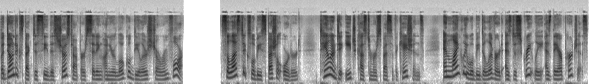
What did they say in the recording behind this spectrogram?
but don't expect to see this showstopper sitting on your local dealer's showroom floor. Celestiqs will be special ordered, tailored to each customer's specifications, and likely will be delivered as discreetly as they are purchased.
